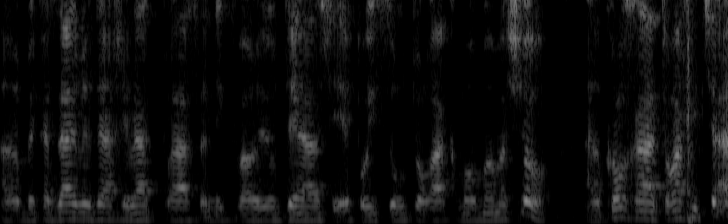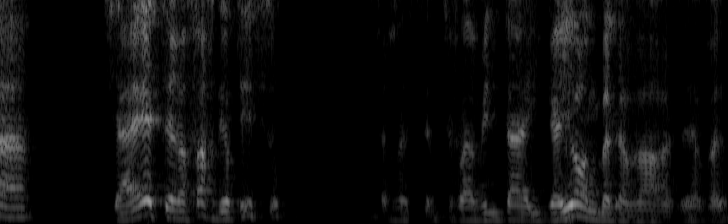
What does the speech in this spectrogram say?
הרי בכזית בידי אכילת פרס, אני כבר יודע שיהיה פה איסור תורה כמו ממשו. על כוח התורה חידשה שהאתר הפך להיות איסור. צריך, צריך להבין את ההיגיון בדבר הזה, אבל...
